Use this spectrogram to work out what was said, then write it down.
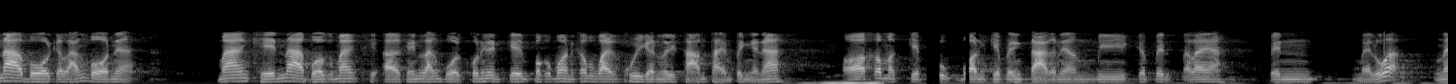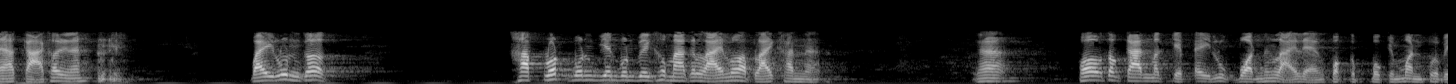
หน้าโบสถ์กับหลังโบสถ์เนี่ยมาเข็นหน้าโบสถ์กับมาเข็นหลังโบสถ์คนที่เล่นเกมโปเกมอนเขาบอกว่าคุยกันเลยถามถ่ายเป็นไงนะอ๋อเขามาเก็บลูกบอลเก็บอะไรต่างกันเนี่ย มีก็เป็นอะไรอะ เป็น ไม่รู้อะในอากาศเขาเลยนะวัยรุ่นก็ ขับรถวนเวียนวนเวียนเข้ามากันหลายรอบหลายคันนะนะเพราะต้องการมาเก็บไอ้ลูกบอลทั้งหลายแหล่งปกกับโปเกมอนเพื่อไป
